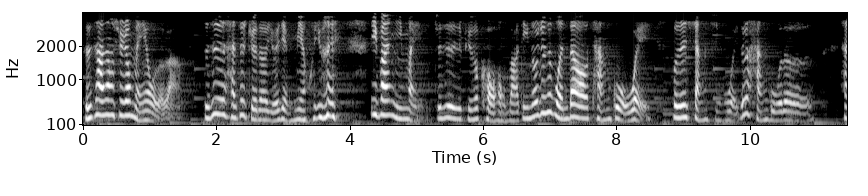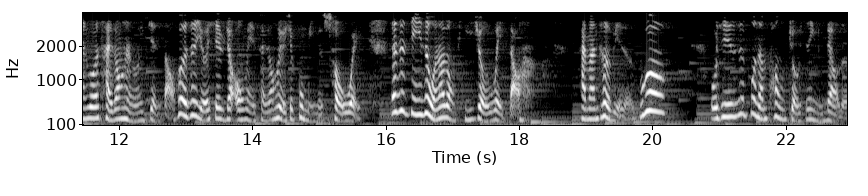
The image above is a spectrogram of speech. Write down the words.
可是擦上去就没有了啦。只是还是觉得有一点妙，因为一般你买就是比如说口红吧，顶多就是闻到糖果味或者是香精味，这个韩国的。韩国彩妆很容易见到，或者是有一些比较欧美彩妆会有一些不明的臭味，但是第一次闻那种啤酒的味道，还蛮特别的。不过我其实是不能碰酒精饮料的，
